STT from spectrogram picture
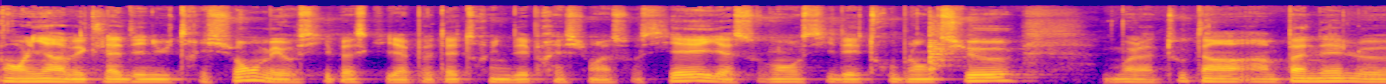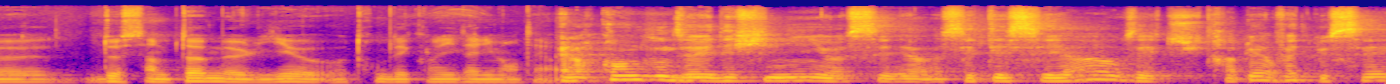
en lien avec la dénutrition, mais aussi parce qu'il y a peut-être une dépression associée. Il y a souvent aussi des troubles anxieux. Voilà, tout un, panel euh, de symptômes liés aux troubles des conduites alimentaires. Alors, quand vous nous avez défini ces, ces TCA, vous avez tout de suite rappelé en fait que c'est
